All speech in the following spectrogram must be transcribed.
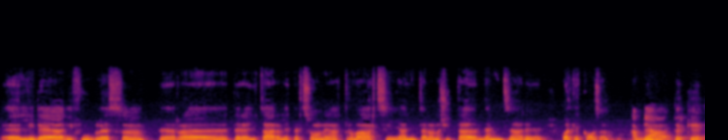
eh, l'idea di Fubless per, eh, per, aiutare le persone a trovarsi all'interno della città e organizzare qualche cosa. Abbiamo, perché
